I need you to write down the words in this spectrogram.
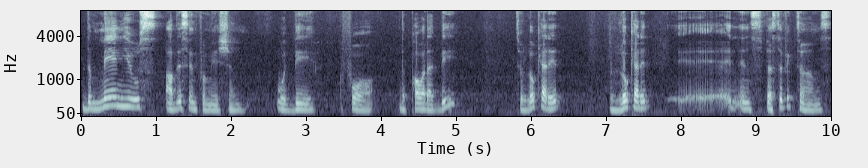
the main use of this information would be for the power that be to look at it, look at it eh, in, in specific terms,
